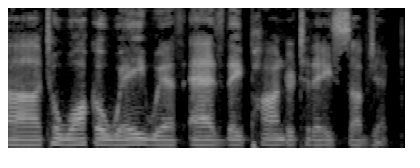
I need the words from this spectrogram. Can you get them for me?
uh, to walk away with as they ponder today's subject?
